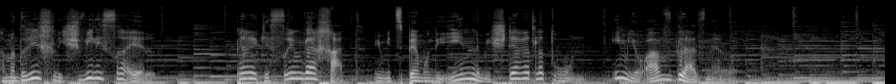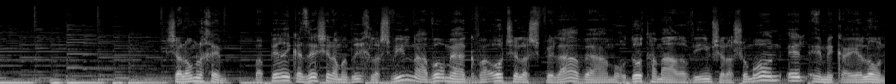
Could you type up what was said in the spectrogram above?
המדריך לשביל ישראל, פרק 21, ממצפה מודיעין למשטרת לטרון, עם יואב גלזנר. שלום לכם. בפרק הזה של המדריך לשביל נעבור מהגבעות של השפלה והמורדות המערביים של השומרון אל עמק איילון.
